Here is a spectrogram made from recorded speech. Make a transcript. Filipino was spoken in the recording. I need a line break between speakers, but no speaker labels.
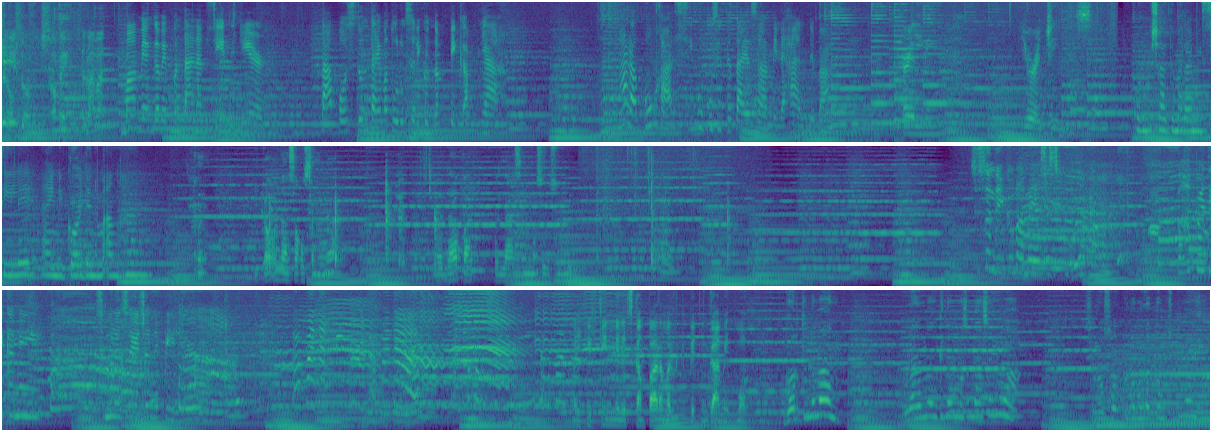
Okay, salamat.
Mami ang gabi puntahan natin si engineer. Tapos, doon tayo matulog sa likod ng pick-up niya. Para bukas, ipupusit na tayo sa minahan, di ba? Harleen, you're a genius.
Huwag masyado maraming sili. Ay ni Gordon na maanghang.
Ikaw ang nasa kusina. Kaya dapat, palasan mo susunod.
Susundin ko mamaya sa school. Baka pwede kami sumunod sa'yo dyan ni Peter. Tama na, Peter! Tama na!
May 15 minutes kang para magpipit ng gamit mo.
Gordon naman! Wala naman ang ginawa masama sa'yo ah. Sinusunod ko naman lahat ng gusto mo eh.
